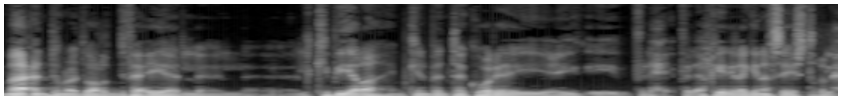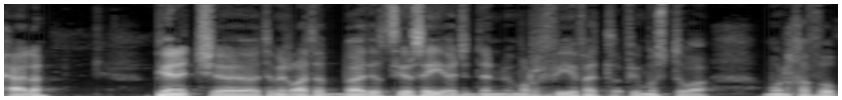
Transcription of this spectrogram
ما عندهم الأدوار الدفاعية ال- ال- الكبيرة. يمكن بنتنكور في الأخير يلاقي نفسه يشتغل لحاله. بيانيتش آه، تمريراته بادئه تصير سيئة جدا يمر في فتره في مستوى منخفض.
